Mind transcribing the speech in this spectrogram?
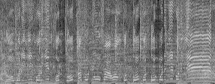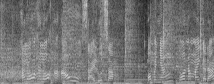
ฮัลโหลบอได้ยินบอได้ยินฝนตกขับรถอยู่ฟ้าห้องฝนตกฝนตกบอได้ยินบอได้ยินฮัลโหลฮัลโหลเอ้าสายหลุดซ้ำบ่เป็นหยังโทรน้ำไม่ก็ได้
